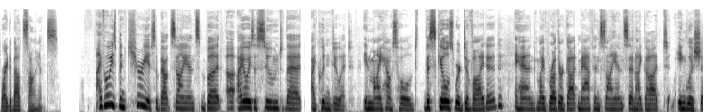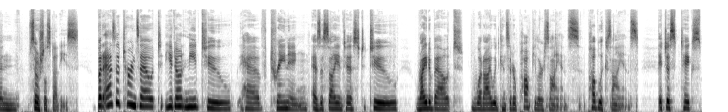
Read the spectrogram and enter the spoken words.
write about science? I've always been curious about science, but uh, I always assumed that I couldn't do it in my household, the skills were divided, and my brother got math and science, and I got English and social studies. But as it turns out, you don't need to have training as a scientist to write about what I would consider popular science, public science. It just takes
